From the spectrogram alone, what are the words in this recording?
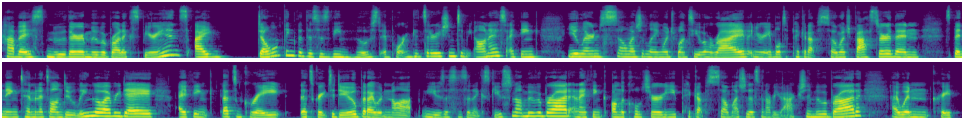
have a smoother move abroad experience. I don't think that this is the most important consideration, to be honest. I think you learn so much of the language once you arrive and you're able to pick it up so much faster than spending 10 minutes on Duolingo every day. I think that's great. That's great to do, but I would not use this as an excuse to not move abroad. And I think on the culture, you pick up so much of this whenever you actually move abroad. I wouldn't create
